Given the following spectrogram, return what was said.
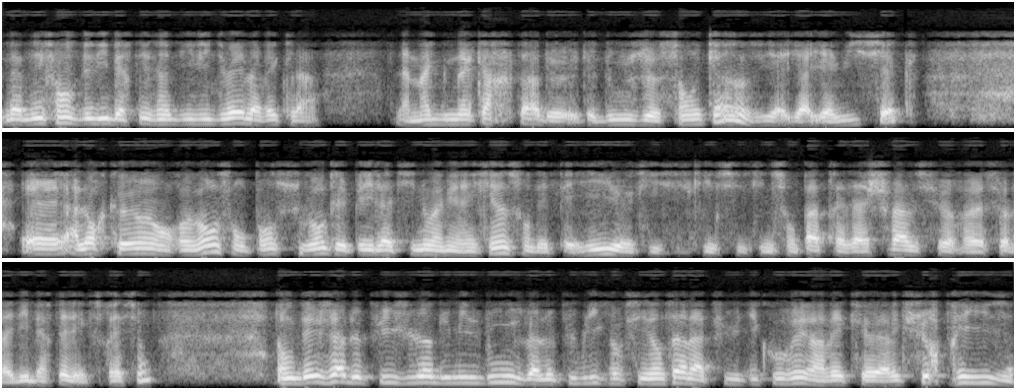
la défense des libertés individuelles avec la, Magna Carta de, 1215, il y a, huit siècles. Euh, alors qu'en revanche, on pense souvent que les pays latino-américains sont des pays euh, qui, ne sont pas très à cheval sur, euh, sur la liberté d'expression. Donc déjà depuis juin 2012, bah, le public occidental a pu découvrir avec, avec surprise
